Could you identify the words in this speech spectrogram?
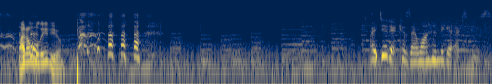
I don't believe you. I did it because I want him to get XP's.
